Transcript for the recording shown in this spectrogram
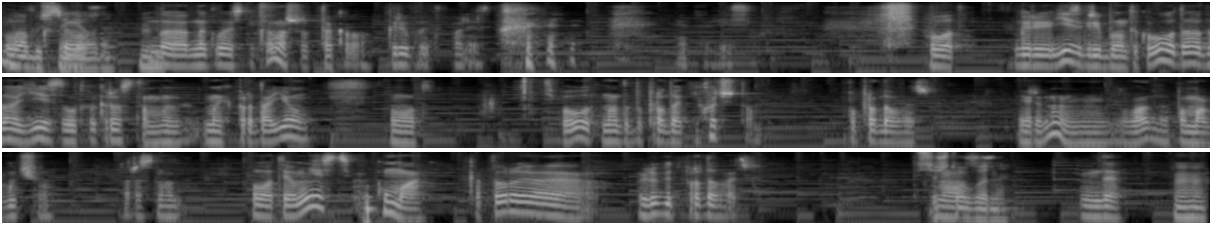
ну, вот, обычное дело, да. Да, одноклассник. Ну, что такого? Грибы это полезно. это весело. Вот. Говорю, есть грибы? Он такой, о, да, да, есть, вот как раз там мы, мы их продаем. Вот. типа, вот, надо бы продать, не хочешь там попродавать? Я говорю, ну, ладно, помогу, что, раз надо. Вот, и у меня есть кума, которая любит продавать. Все ну, что угодно. Да. Ага.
